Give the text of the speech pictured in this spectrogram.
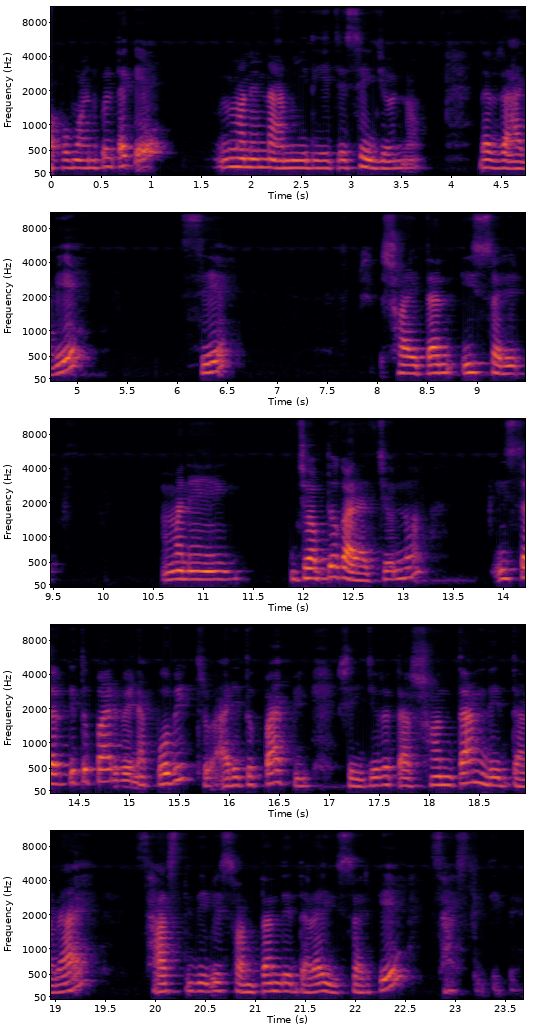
অপমান করে তাকে মানে নামিয়ে দিয়েছে সেই জন্য। রাগে সে শয়তান ঈশ্বরের মানে জব্দ করার জন্য ঈশ্বরকে তো পারবে না, পবিত্র, আরে তো পাপি। সেই জন্য তার সন্তানদের দ্বারায় শাস্তি দেবে, সন্তানদের দ্বারা ঈশ্বরকে শাস্তি দেবে।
